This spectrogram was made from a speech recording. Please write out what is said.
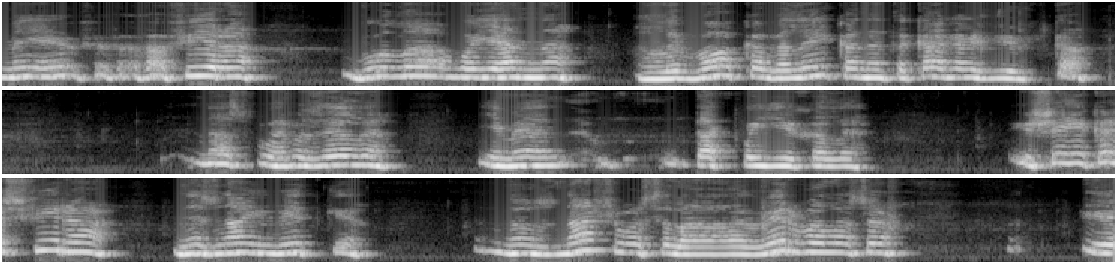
Ми, афіра була воєнна, глибока, велика, не така, як Львівська нас погрузили, і ми так поїхали. І ще якась фіра, не знаю відки, ну, з нашого села вирвалася і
